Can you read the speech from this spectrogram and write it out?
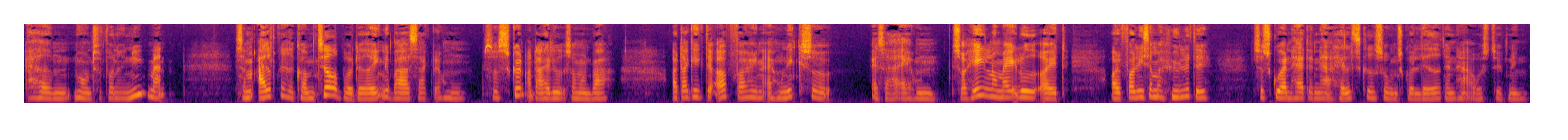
havde hun, nu havde hun så fundet en ny mand, som aldrig havde kommenteret på det, og egentlig bare sagt, at hun så skøn og dejlig ud, som hun var. Og der gik det op for hende, at hun ikke så, altså at hun så helt normal ud, og, et, og for ligesom at hylde det, så skulle han have den her halskede, så hun skulle have lavet den her afstøbning.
